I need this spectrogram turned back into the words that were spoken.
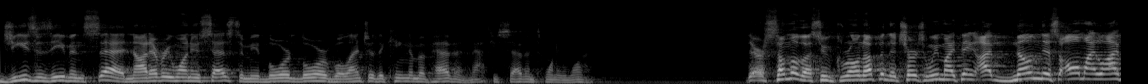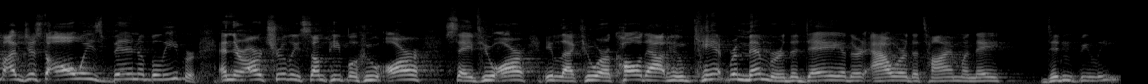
Jesus even said, Not everyone who says to me, Lord, Lord, will enter the kingdom of heaven. Matthew 7 21. There are some of us who've grown up in the church and we might think, I've known this all my life. I've just always been a believer. And there are truly some people who are saved, who are elect, who are called out, who can't remember the day or the hour, the time when they didn't believe.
